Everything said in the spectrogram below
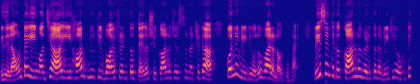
ఇది ఇలా ఉంటే ఈ మధ్య ఈ హాట్ బ్యూటీ బాయ్ ఫ్రెండ్తో తెగ షికార్లు చేస్తున్నట్లుగా కొన్ని వీడియోలు వైరల్ అవుతున్నాయి. రీసెంట్గా కారులో వెళుతున్న వీడియో ఒకటి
